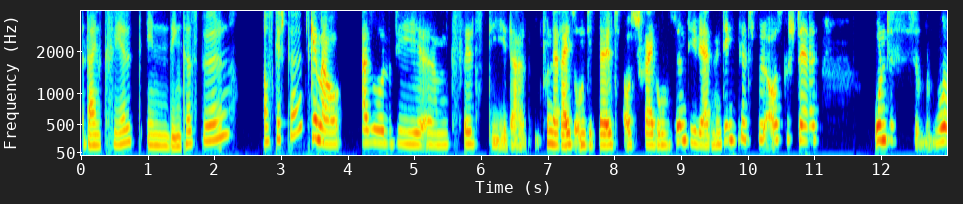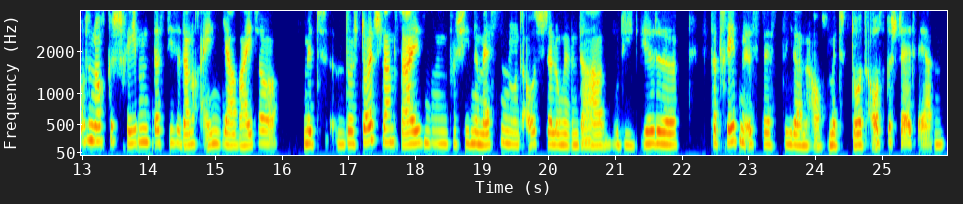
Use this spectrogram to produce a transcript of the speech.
dein Quilt in Dinkelsbühl ausgestellt? Genau, also die ähm, Quilts, die da von der Reise um die Welt Ausschreibung sind, die werden in Dinkelsbühl ausgestellt. Und es wurde noch geschrieben, dass diese dann noch ein Jahr weiter mit durch Deutschland reisen, verschiedene Messen und Ausstellungen da, wo die Gilde vertreten ist, dass die dann auch mit dort ausgestellt werden.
